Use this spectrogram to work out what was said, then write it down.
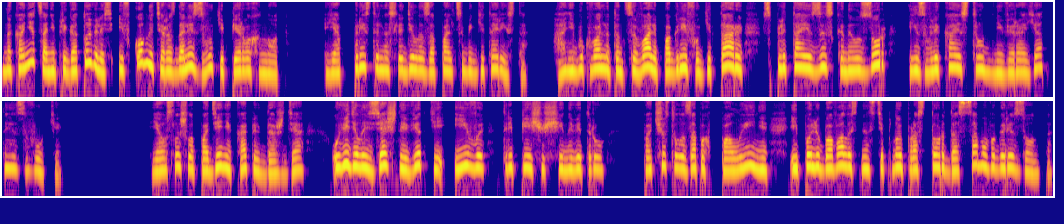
Наконец они приготовились, и в комнате раздались звуки первых нот. Я пристально следила за пальцами гитариста. Они буквально танцевали по грифу гитары, сплетая изысканный узор и извлекая из струн невероятные звуки. Я услышала падение капель дождя, увидела изящные ветки ивы, трепещущие на ветру, почувствовала запах полыни и полюбовалась на степной простор до самого горизонта.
